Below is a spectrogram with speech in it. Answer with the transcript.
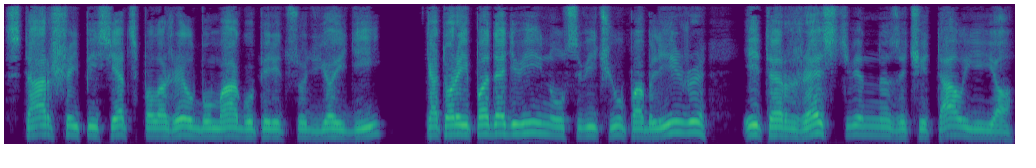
Старший писец положил бумагу перед судьей Ди, который пододвинул свечу поближе и торжественно зачитал ее.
